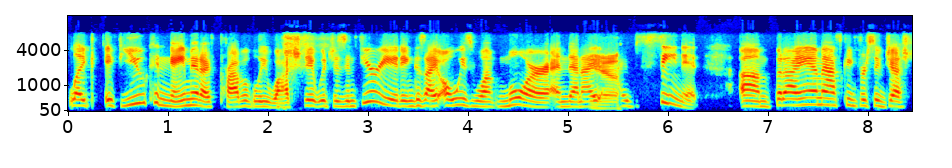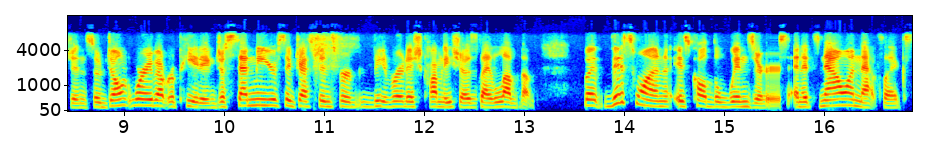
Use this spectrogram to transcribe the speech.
Like, if you can name it, I've probably watched it, which is infuriating because I always want more. And then I, Yeah. I've seen it. Um, but I am asking for suggestions. So don't worry about repeating. Just send me your suggestions for British comedy shows. I love them. But this one is called The Windsors and it's now on Netflix.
